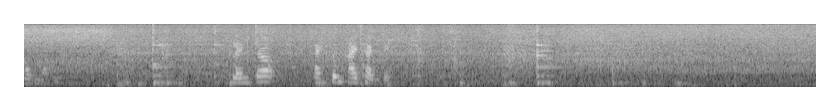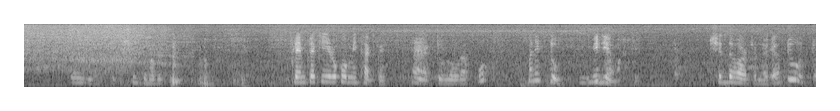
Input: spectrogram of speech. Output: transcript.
লবণ ফ্লেমটা একদম হাই থাকবে। ফ্লেমটা কি এরকমই থাকবে? হ্যাঁ একটু লো রাখব। মানে একটু মিডিয়াম আর কি সিদ্ধ হওয়ার জন্য একটু একটু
